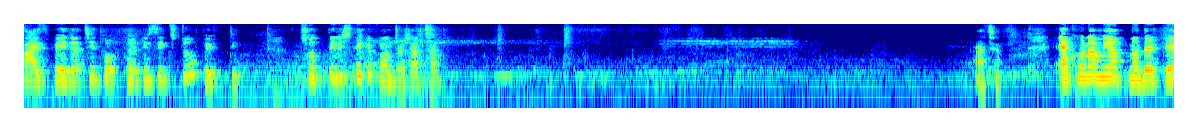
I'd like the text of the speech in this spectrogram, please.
সাইজ পেয়ে যাচ্ছি থার্টি সিক্স টু ফিফটি ছত্রিশ থেকে পঞ্চাশ আচ্ছা। আচ্ছা। এখন আমি আপনাদেরকে,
